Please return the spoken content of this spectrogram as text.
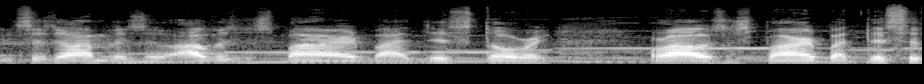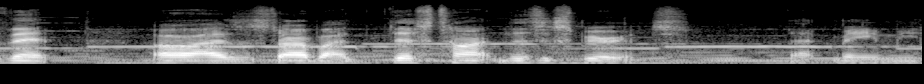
He says, I was, I was inspired by this story, or I was inspired by this event, or I was inspired by this time, this experience that made me,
